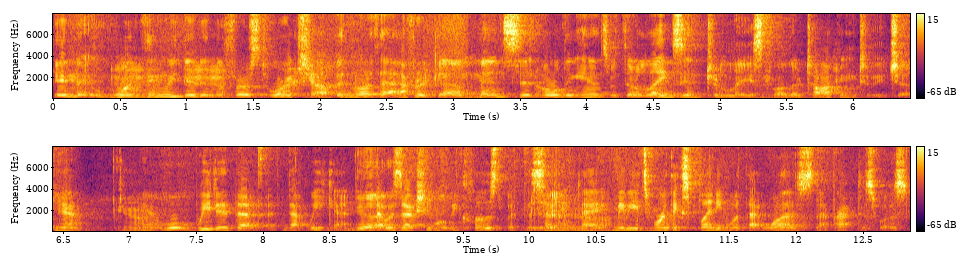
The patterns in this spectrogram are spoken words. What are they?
And one thing we did in the first workshop in North Africa, men sit holding hands with their legs interlaced while they're talking to each other. Yeah. Yeah. yeah. Well, we did that that weekend. Yeah. That was actually what we closed with the second Yeah. day. Maybe it's worth explaining what that was, that practice was.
